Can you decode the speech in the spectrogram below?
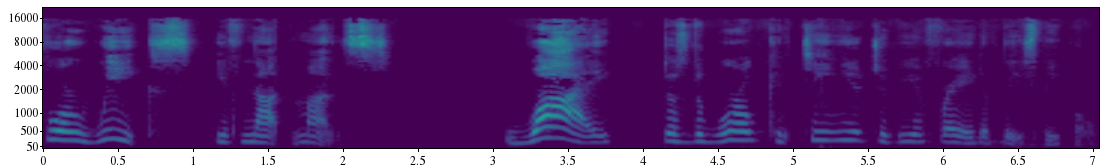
for weeks, if not months. Why does the world continue to be afraid of these people?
